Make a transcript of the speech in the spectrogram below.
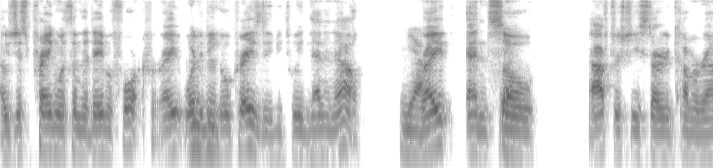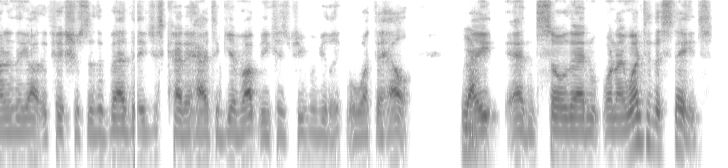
I was just praying with him the day before, right? When did he Mhm. go crazy between then and now? yeah right? And so after she started coming around and they got the pictures of the bed, they just kind of had to give up because people would be like, "Well, what the hell?" yeah Right? And so then when I went to the states,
